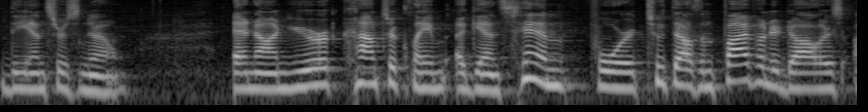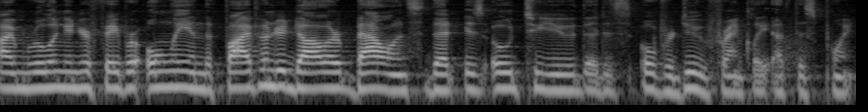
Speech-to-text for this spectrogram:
the answer is no. And on your counterclaim against him for $2,500, I'm ruling in your favor only in the $500 balance that is owed to you that is overdue, frankly, at this point.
